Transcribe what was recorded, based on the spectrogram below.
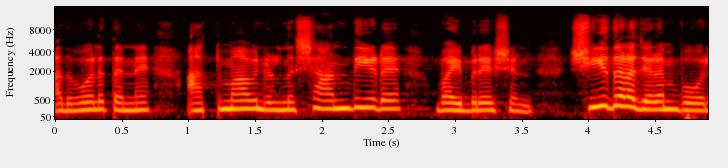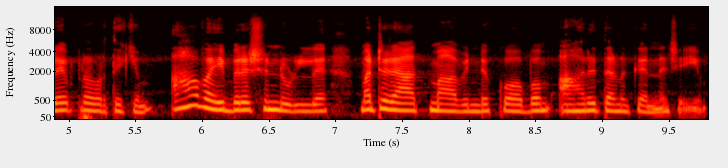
അതുപോലെ തന്നെ ആത്മാവിന്റെ ഉള്ളിൽ നിന്ന് ശാന്തിയുടെ വൈബ്രേഷൻ ശീതളജലം പോലെ പ്രവർത്തിക്കും. ആ വൈബ്രേഷന്റെ ഉള്ളിൽ മറ്റൊരാത്മാവിന്റെ കോപം ആറിത്തണുക്ക് തന്നെ ചെയ്യും.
